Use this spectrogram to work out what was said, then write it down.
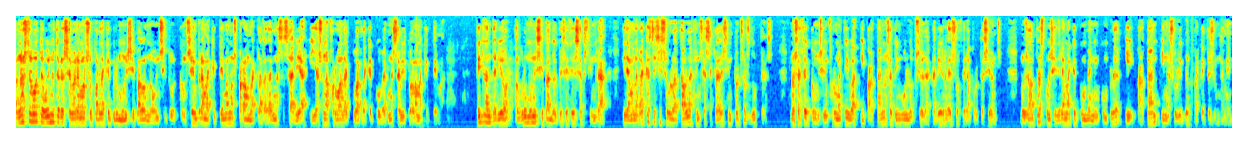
El nostre vot avui no té res a veure amb el suport d'aquest grup municipal al nou institut. Com sempre, amb aquest tema no es parla amb la claredat necessària i ja és una forma d'actuar d'aquest govern més habitual amb aquest tema. Dit l'anterior, el grup municipal del PSC s'abstindrà i demanarà que es deixi sobre la taula fins que s'aclareixin tots els dubtes. No s'ha fet comissió informativa i, per tant, no s'ha tingut l'opció d'aclarir res o fer aportacions. Nosaltres considerem aquest conveni incomplert i, per tant, inassolible per aquest Ajuntament.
